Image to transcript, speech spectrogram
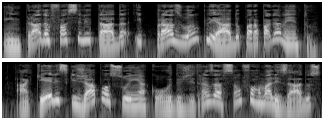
entrada facilitada e prazo ampliado para pagamento. Aqueles que já possuem acordos de transação formalizados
